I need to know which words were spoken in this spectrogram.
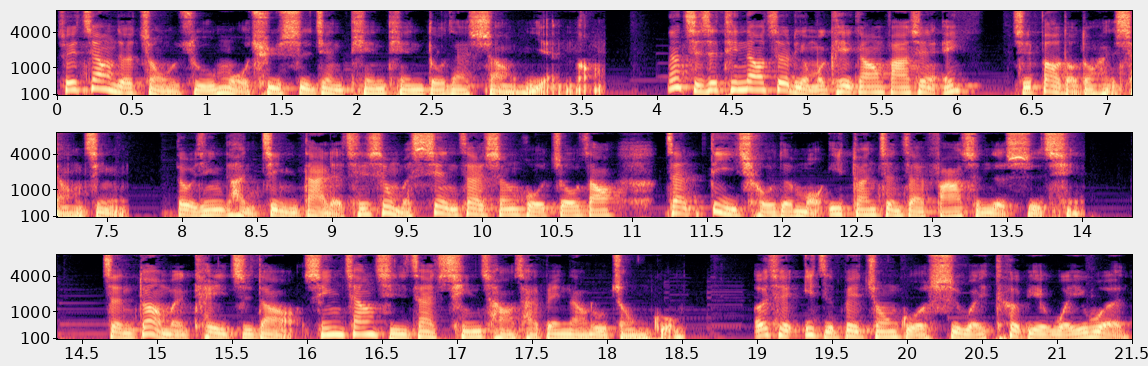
所以这样的种族抹去事件天天都在上演哦。那其实听到这里，我们可以刚刚发现，哎，其实报道都很相近，都已经很近代了。其实我们现在生活周遭，在地球的某一端正在发生的事情。整段我们可以知道，新疆其实在清朝才被纳入中国，而且一直被中国视为特别维稳，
